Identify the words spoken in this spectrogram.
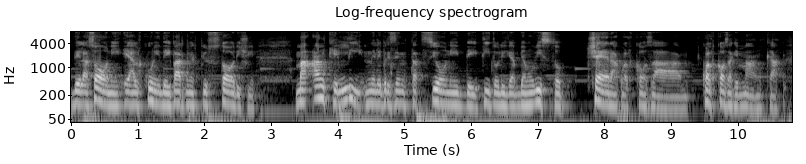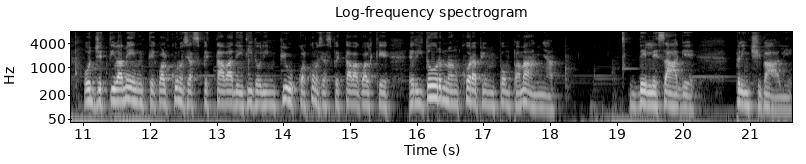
della Sony e alcuni dei partner più storici ma anche lì nelle presentazioni dei titoli che abbiamo visto c'era qualcosa, qualcosa che manca. Oggettivamente qualcuno si aspettava dei titoli in più, qualcuno si aspettava qualche ritorno ancora più in pompa magna delle saghe principali.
